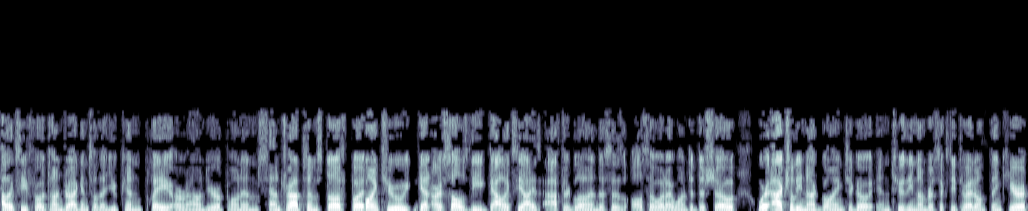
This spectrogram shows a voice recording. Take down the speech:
Galaxy Photon Dragon, so that you can play around your opponent's hand traps and stuff, but going to get ourselves the Galaxy Eyes Afterglow, and this is also what I wanted to show. We're actually not going to go into the number 62, I don't think here,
